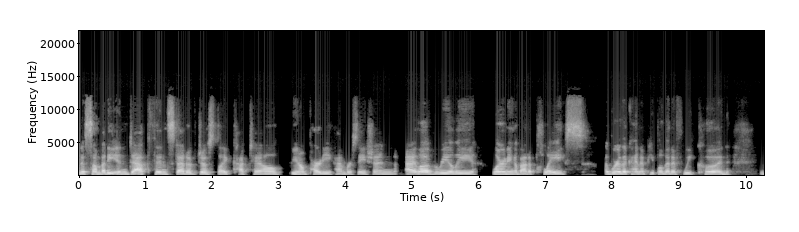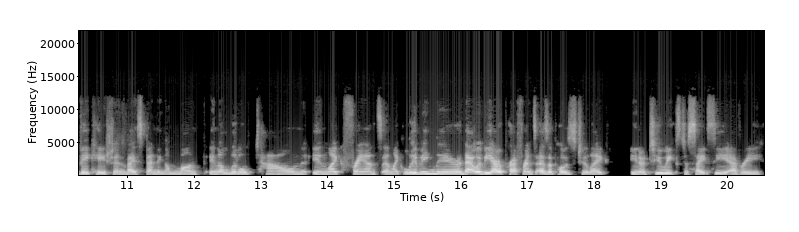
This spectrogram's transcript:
to somebody in depth instead of just like cocktail, you know, party conversation. I love really learning about a place. Uh, we're the kind of people that if we could vacation by spending a month in a little town in like France and like living there, that would be our preference as opposed to like, you know, 2 weeks to sightsee every,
